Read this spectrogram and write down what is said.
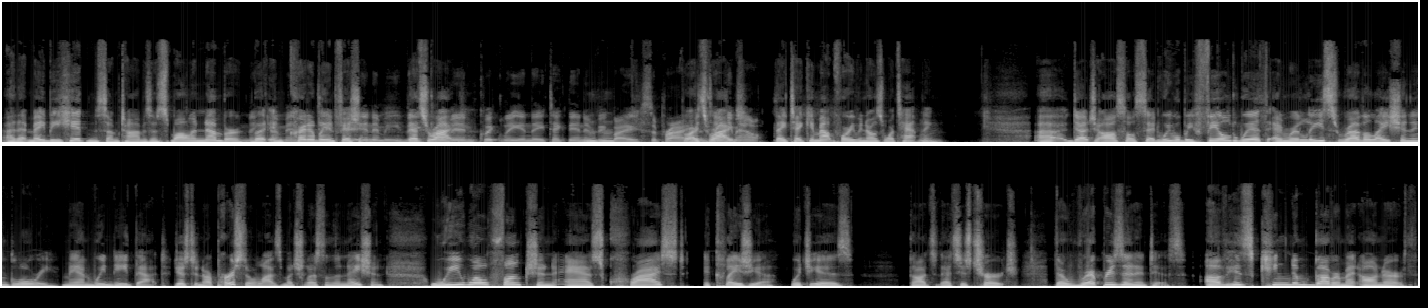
uh, that may be hidden sometimes and small in number, but in incredibly the efficient. Enemy. They That's come right. in quickly and they take the enemy by surprise. That's right. Him out. They take him out before he even knows what's happening. Uh, Dutch also said, We will be filled with and release revelation and glory. Man, we need that just in our personal lives, much less in the nation. We will function as Christ ecclesia, which is God's, that's his church, the representatives of his kingdom government on earth.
